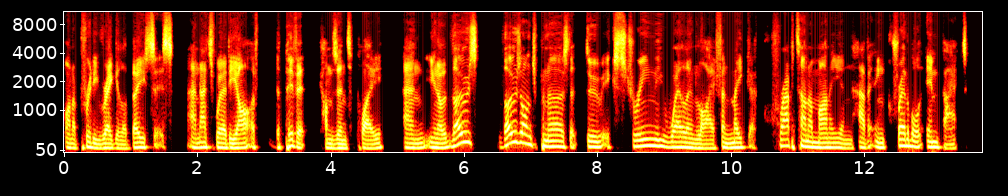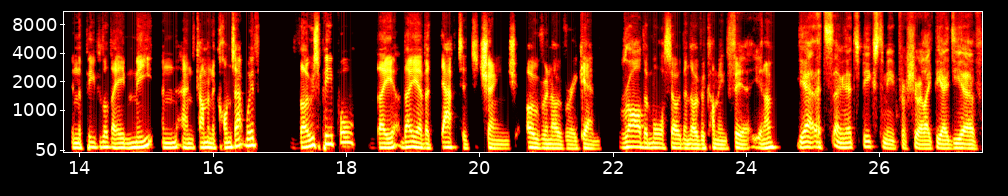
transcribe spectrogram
on a pretty regular basis. And that's where the art of the pivot comes into play. And, you know, those, those entrepreneurs that do extremely well in life and make a crap ton of money and have an incredible impact in the people that they meet and, and come into contact with, those people, they, they have adapted to change over and over again, rather more so than overcoming fear, you know? Yeah, that's, I mean, that speaks to me for sure. Like the idea of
